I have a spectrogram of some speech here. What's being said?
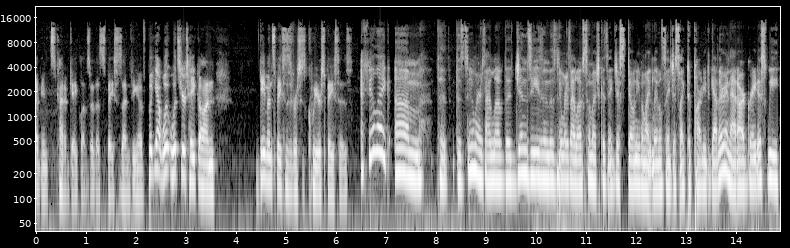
I mean, it's kind of gay clubs are the spaces I'm thinking of. But yeah, what, what's your take on gay men spaces versus queer spaces? I feel like um the the Zoomers I love the Gen Zs and the Zoomers I love so much because they just don't even like labels. They just like to party together. And at our greatest, we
